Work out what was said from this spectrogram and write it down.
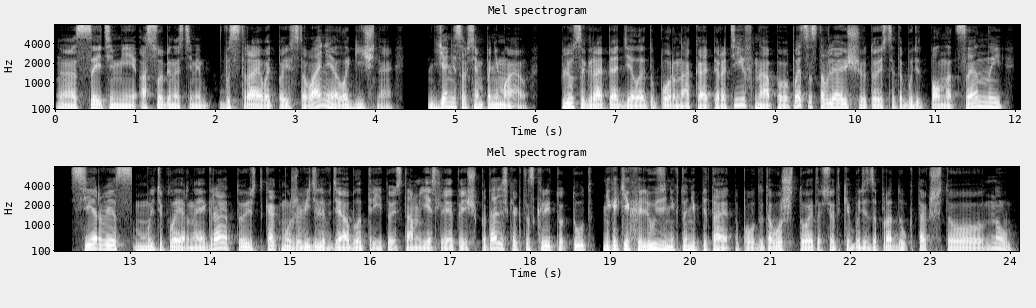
э, с этими особенностями выстраивать повествование логичное, я не совсем понимаю. Плюс игра опять делает упор на кооператив, на PvP составляющую, то есть это будет полноценный сервис, мультиплеерная игра, то есть как мы уже видели в Diablo 3. То есть там, если это еще пытались как-то скрыть, то тут никаких иллюзий никто не питает по поводу того, что это все-таки будет за продукт. Так что, ну,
